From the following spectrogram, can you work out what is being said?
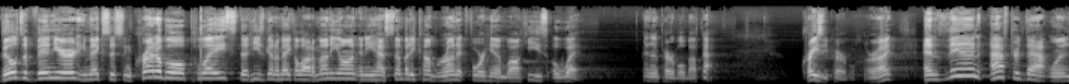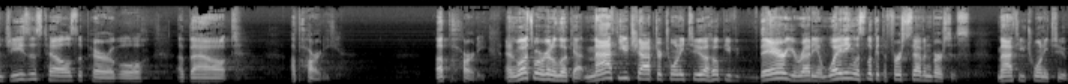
builds a vineyard. He makes this incredible place that he's going to make a lot of money on, and he has somebody come run it for him while he's away. And a parable about that. Crazy parable, all right? And then after that one, Jesus tells a parable about a party. A party. And that's what we're going to look at. Matthew chapter 22. I hope you're there. You're ready. I'm waiting. Let's look at the first seven verses. Matthew 22. It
